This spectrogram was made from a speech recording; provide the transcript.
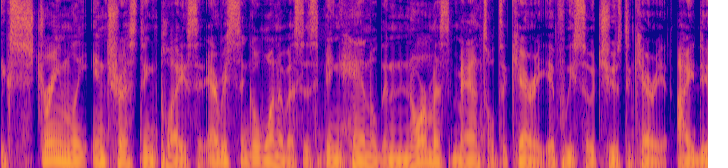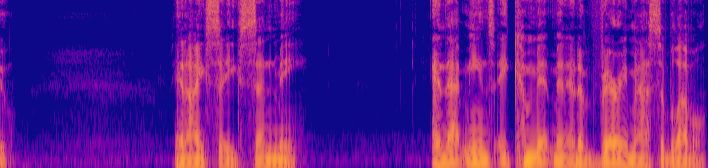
extremely interesting place that every single one of us is being handled an enormous mantle to carry if we so choose to carry it. I do. And I say, send me. And that means a commitment at a very massive level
